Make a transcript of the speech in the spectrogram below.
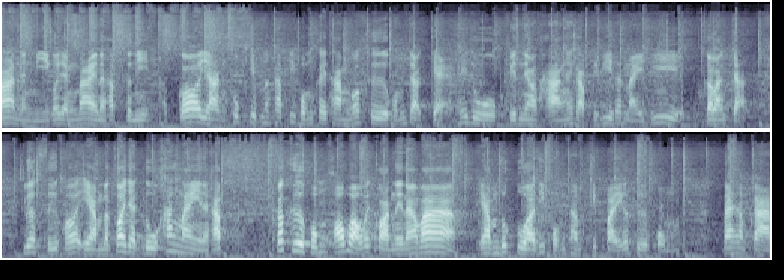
บ้านอย่างนี้ก็ยังได้นะครับ ตัวนี้ครับก็อย่างทุกคลิปนะครับที่ผมเคยทำก็คือ ผมจะแกะให้ดูเป็นแนวทางให้กับพี่ๆท่านไหนที่กำลังจะเลือกซื้อ Power Amp แล้วก็อยากดูข้างในนะครับ ก็คือผมขอบอกไว้ก่อนเลยนะว่าแอมทุกตัวที่ผมทำคลิปไปก็คือผมได้ทำการ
